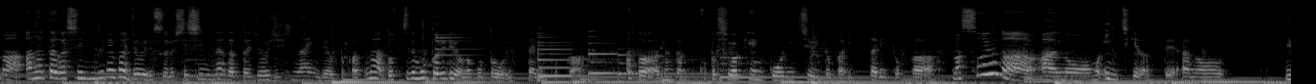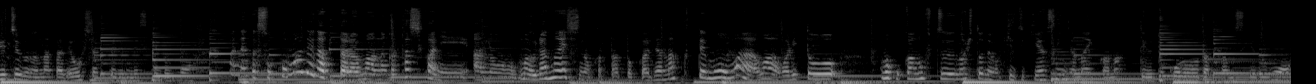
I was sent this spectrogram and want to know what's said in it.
まあ、あなたが信じれば成就するし信じなかったら成就しないんだよとか、まあ、どっちでも取れるようなことを言ったりとかあとはなんか今年は健康に注意とか言ったりとか、まあ、そういうのはあのもうインチキだってあの YouTube の中でおっしゃってるんですけども、まあ、なんかそこまでだったらまあなんか確かにあの、まあ、占い師の方とかじゃなくてもまあまあ割と、まあ、他の普通の人でも気づきやすいんじゃないかなっていうところだったんですけども、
